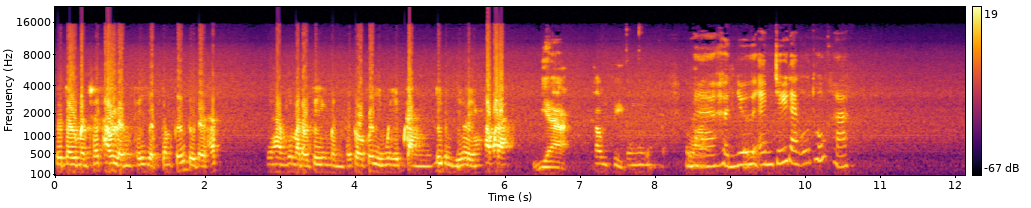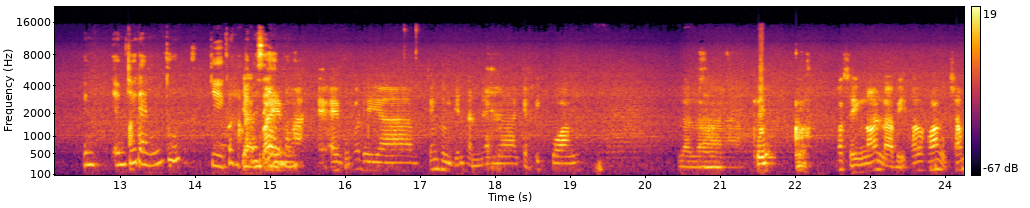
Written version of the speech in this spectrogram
Từ từ mình sẽ thảo luận thể dục trong cứu từ từ hết. Nhưng không nhưng mà đầu tiên mình phải coi có gì nguy hiểm cần đi bệnh viện liền không ở đây dạ không thì không mà hình như em trí đang uống thuốc hả? Em em trí đang uống thuốc chị có hỏi dạ bác sĩ em em, không em em cũng có đi uh, chấn thương chỉnh hình em uh, chụp x quang là là thì bác sĩ nói là bị thoái hóa cuộc sống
